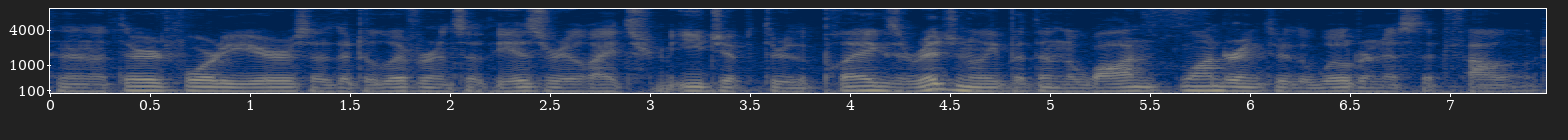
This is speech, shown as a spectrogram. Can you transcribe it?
and then the third 40 years are the deliverance of the Israelites from Egypt through the plagues originally, but then the wandering through the wilderness that followed.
